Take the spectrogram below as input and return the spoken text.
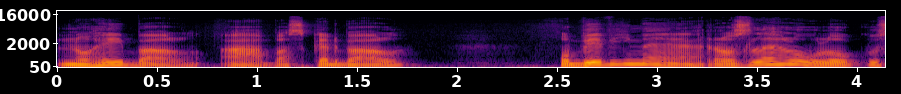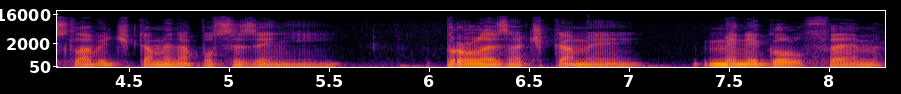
nohejbal a basketbal objevíme rozlehlou louku s lavičkami na posezení, prolezačkami, minigolfem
